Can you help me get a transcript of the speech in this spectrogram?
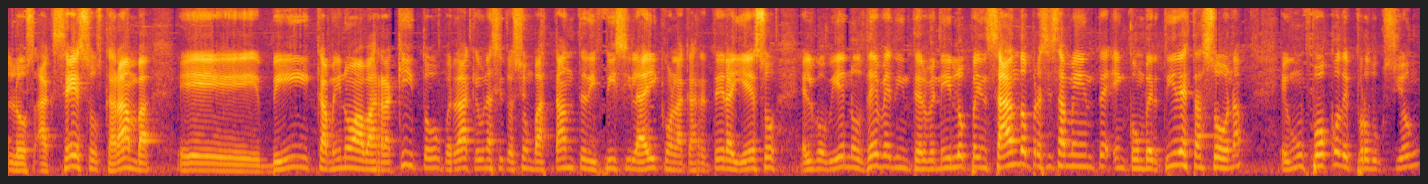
los accesos, caramba, eh, vi camino a Barraquito, ¿verdad? Que es una situación bastante difícil ahí con la carretera y eso el gobierno debe de intervenirlo pensando precisamente en convertir esta zona en un foco de producción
